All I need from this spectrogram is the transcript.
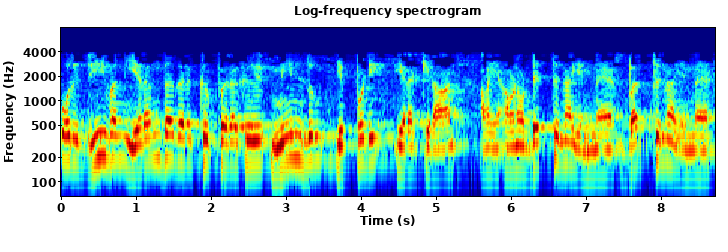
ஒரு ஜீவன் இறந்ததற்கு பிறகு மீண்டும் எப்படி இறக்கிறான்? அவன் அவனோட டெத்துனா என்ன? பர்த்னா என்ன?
